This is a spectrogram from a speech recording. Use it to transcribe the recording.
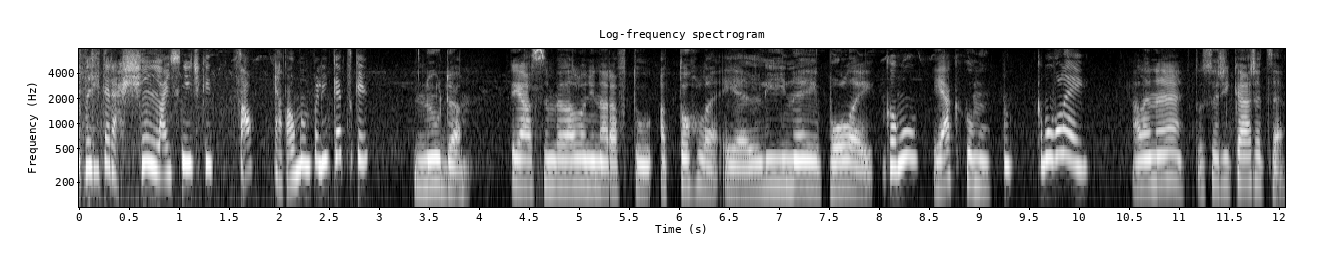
To byly teda šlajsničky, co? Já tam mám plný kecky. Nuda. Já jsem byla loni na raftu a tohle je línej volej. Komu? Jak komu? Komu volej? Ale ne, to se říká řece.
